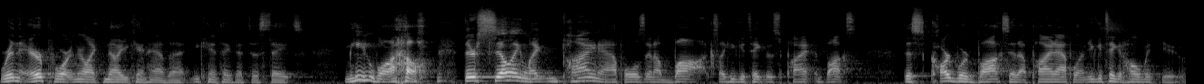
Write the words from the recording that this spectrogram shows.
We're in the airport, and they're like, "No, you can't have that. You can't take that to the states." Meanwhile, they're selling like pineapples in a box. Like you could take this pine box, this cardboard box at a pineapple, and you could take it home with you.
